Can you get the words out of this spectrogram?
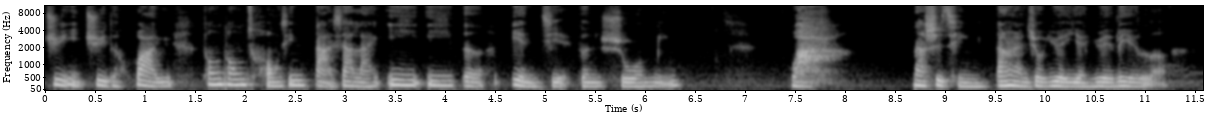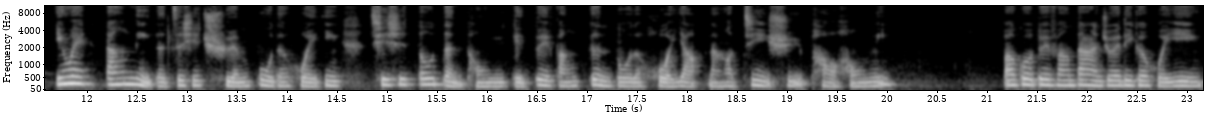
句一句的话语，通通重新打下来，一一的辩解跟说明。哇，那事情当然就越演越烈了。因为当你的这些全部的回应，其实都等同于给对方更多的火药，然后继续炮轰你。包括对方当然就会立刻回应：“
